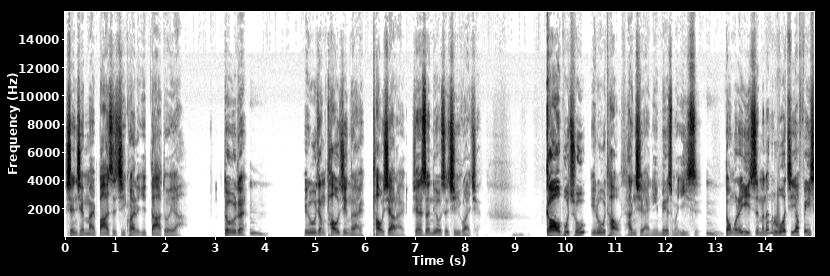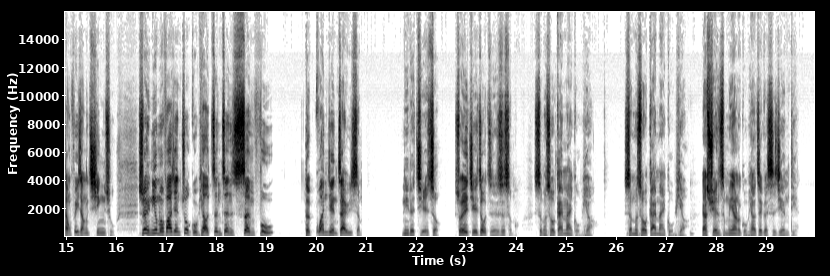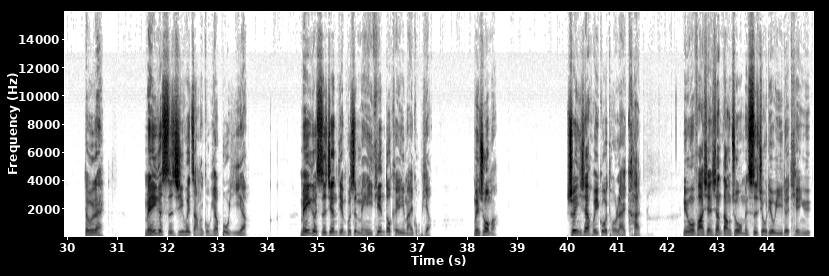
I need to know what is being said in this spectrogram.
先前买八十几块的一大堆啊，对不对？嗯，一路这样套进来，套下来，现在剩六十七块钱。高不出一路套，谈起来你没有什么意思，嗯，懂我的意思吗？那个逻辑要非常非常清楚。所以你有没有发现，做股票真正胜负的关键在于什么？你的节奏。所谓节奏指的是什么？什么时候该卖股票？什么时候该买股票？要选什么样的股票？这个时间点，对不对？每一个时机会涨的股票不一样，每一个时间点不是每一天都可以买股票，没错嘛？所以你现在回过头来看，你有没有发现，像当初我们四九六一的天域，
